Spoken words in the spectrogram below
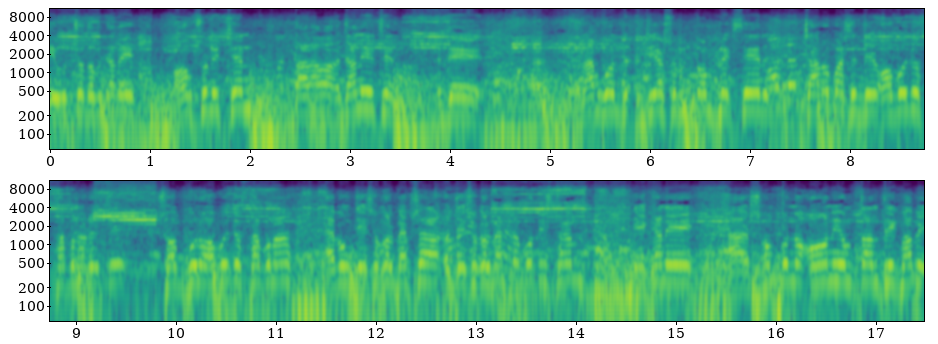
এই উচ্ছেদ অভিযানে অংশ নিচ্ছেন, তারা জানিয়েছেন যে রামগঞ্জ জিয়া শপিং কমপ্লেক্সের চারপাশে যে অবৈধ স্থাপনা রয়েছে সবগুলো অবৈধ স্থাপনা এবং যে সকল ব্যবসা, যে সকল ব্যবসা প্রতিষ্ঠান এখানে সম্পূর্ণ অনিয়মতান্ত্রিকভাবে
